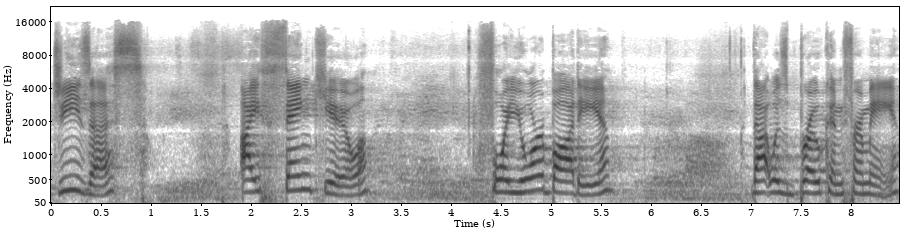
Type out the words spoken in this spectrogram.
Jesus, I thank you for your body that was broken for me.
